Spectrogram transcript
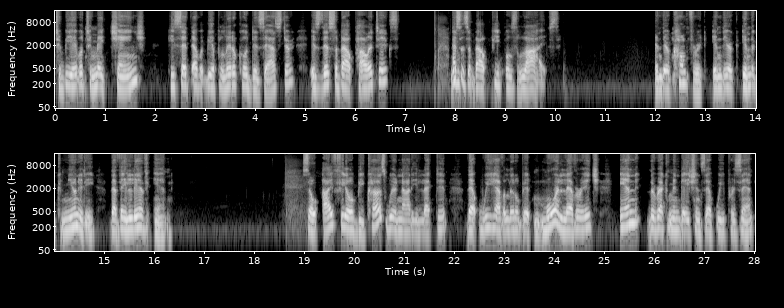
to be able to make change? He said that would be a political disaster. Is this about politics? This is about people's lives and their comfort in their in the community that they live in. So I feel because we're not elected that we have a little bit more leverage in the recommendations that we present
